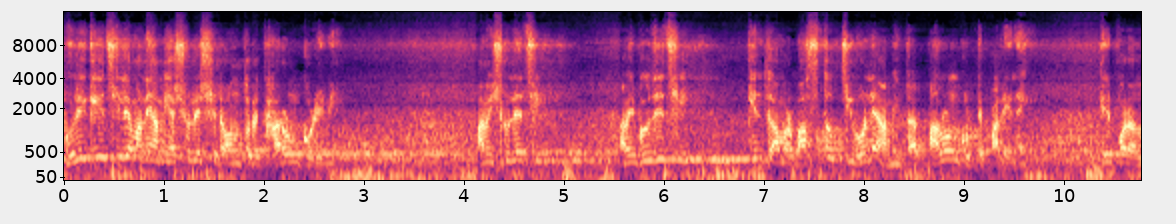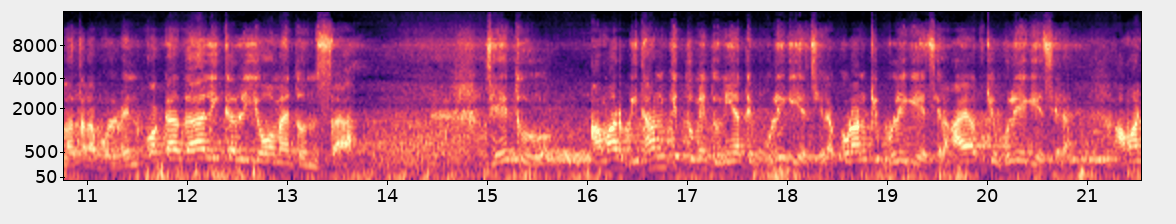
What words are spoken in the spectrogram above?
ভুলে গিয়েছিলে মানে আমি আসলে সেটা অন্তরে ধারণ করিনি। আমি শুনেছি, আমি বুঝেছি, কিন্তু আমার বাস্তব জীবনে আমি তা পালন করতে পারি নাই। এরপর আল্লাহ তারা বলবেন যেহেতু আমার বিধানকে তুমি দুনিয়াতে ভুলে গিয়েছিলে, কোরআনকে ভুলে গিয়েছিলে, আয়াতকে ভুলে গিয়েছিলে, আমার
